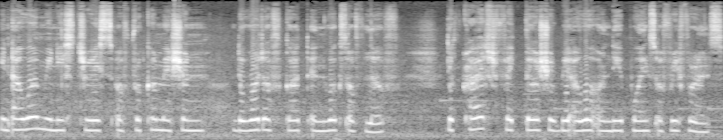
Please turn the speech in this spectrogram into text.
In our ministries of proclamation, the word of God and works of love, the Christ factor should be our only points of reference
